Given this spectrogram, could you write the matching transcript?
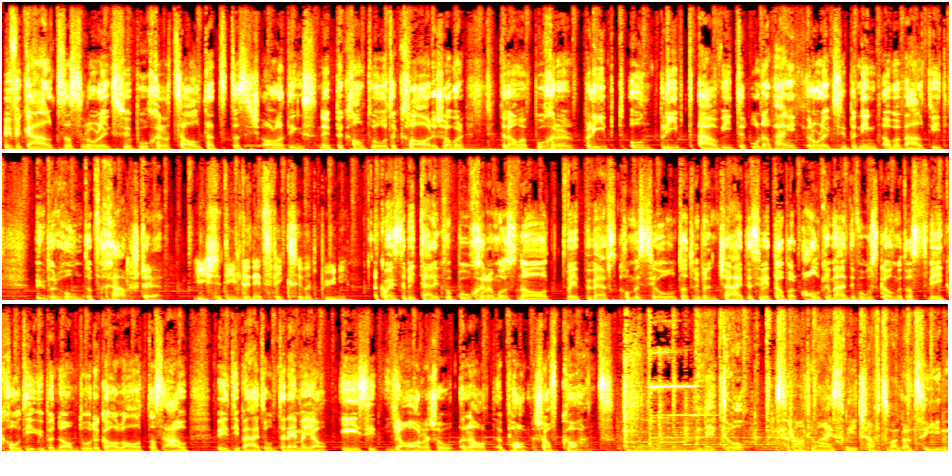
Wie viel Geld das Rolex für Bucher gezahlt hat, das ist allerdings nicht bekannt worden. Klar ist aber, der Name Bucherer bleibt und bleibt auch weiter unabhängig. Rolex übernimmt aber weltweit über 100 Verkaufsstellen. Ist der Deal denn jetzt fix über die Bühne? Gemäss der Mitteilung von Bucher muss noch die Wettbewerbskommission darüber entscheiden. Es wird aber allgemein davon ausgegangen, dass die WK die Übernahme durchgehen lässt. Das auch, weil die beiden Unternehmen ja eh seit Jahren schon eine Art Partnerschaft hatten. Netto, das Radio 1 Wirtschaftsmagazin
